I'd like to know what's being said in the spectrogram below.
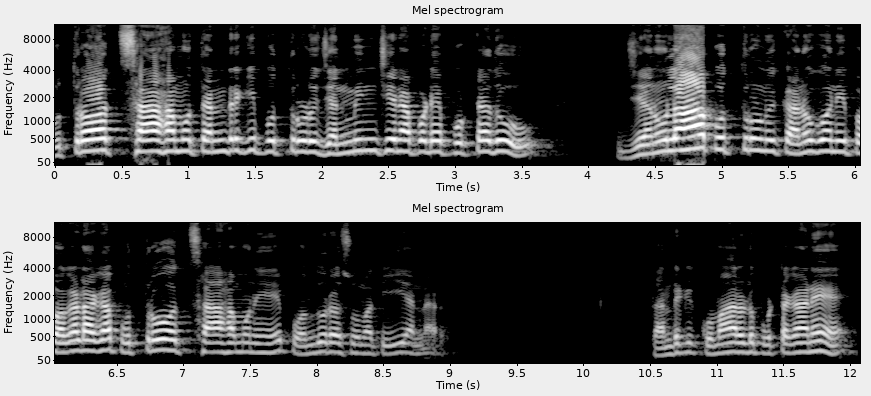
పుత్రోత్సాహము తండ్రికి పుత్రుడు జన్మించినప్పుడే పుట్టదు జనులా పుత్రుని కనుగొని పొగడగా పుత్రోత్సాహమునే పొందుర సుమతి అన్నారు. తండ్రికి కుమారుడు పుట్టగానే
